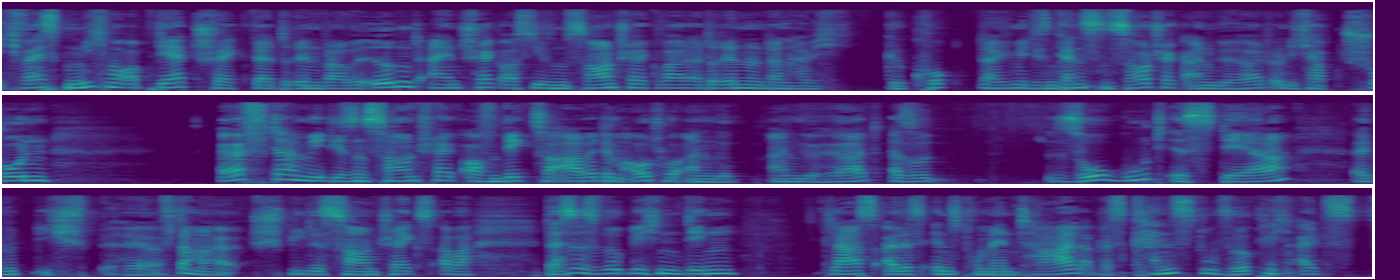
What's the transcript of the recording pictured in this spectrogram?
ich weiß nicht mal, ob der Track da drin war, aber irgendein Track aus diesem Soundtrack war da drin und dann habe ich geguckt, da habe ich mir diesen ganzen Soundtrack angehört und ich habe schon öfter mir diesen Soundtrack auf dem Weg zur Arbeit im Auto ange angehört. Also so gut ist der. Also ich höre öfter mal Spiele-Soundtracks, aber das ist wirklich ein Ding. Klar ist alles instrumental, aber das kannst du wirklich als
